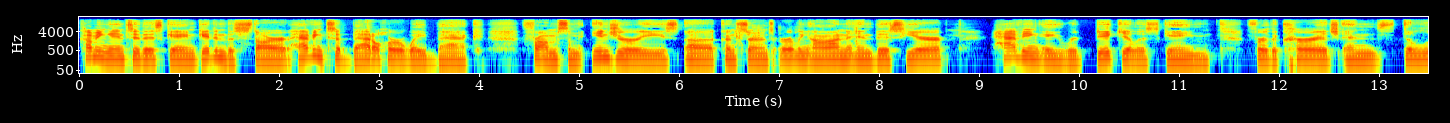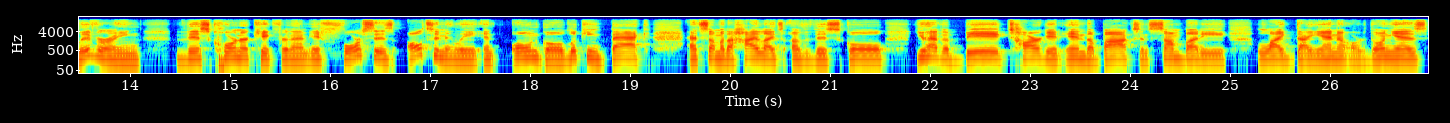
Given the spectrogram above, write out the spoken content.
coming into this game, getting the start, having to battle her way back from some injuries uh, concerns early on in this year having a ridiculous game for the courage and delivering this corner kick for them. It forces ultimately an own goal. Looking back at some of the highlights of this goal, you have a big target in the box and somebody like Diana Ordonez.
